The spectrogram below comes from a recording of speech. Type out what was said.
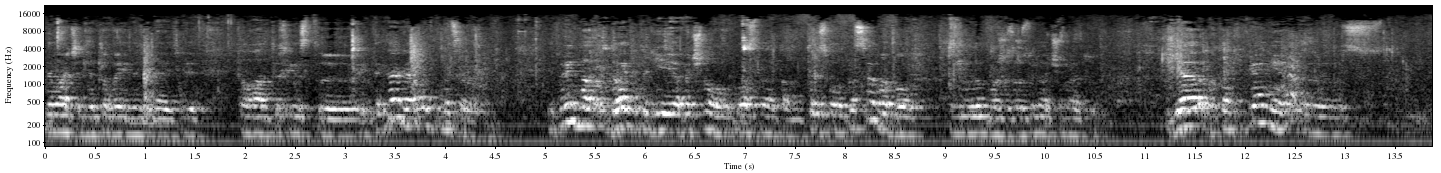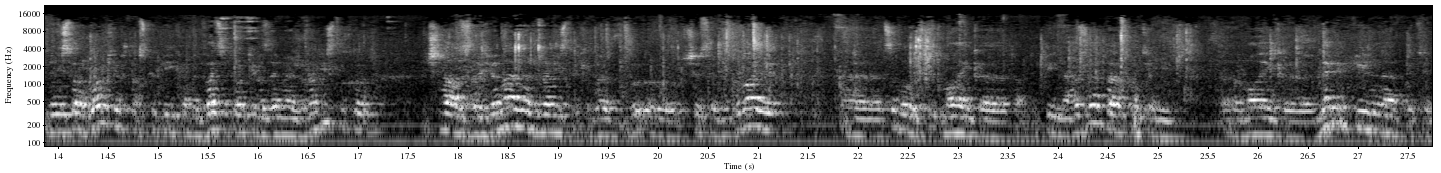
не маючи для того іноді навіть і таланту, хисту і так далі, але ми це робимо. Відповідно, давайте тоді я почну власне там три слова про себе, бо може зрозуміти, чому я тут. Я в Танкіп'яні, е, мені 40 років, там з копійками, 20 років я займаюся журналістикою. Починав з регіональної журналістики, в- вчився в Миколаєві. Е, Це була маленька там, підпільна газета, потім е, маленька непідпільна, потім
